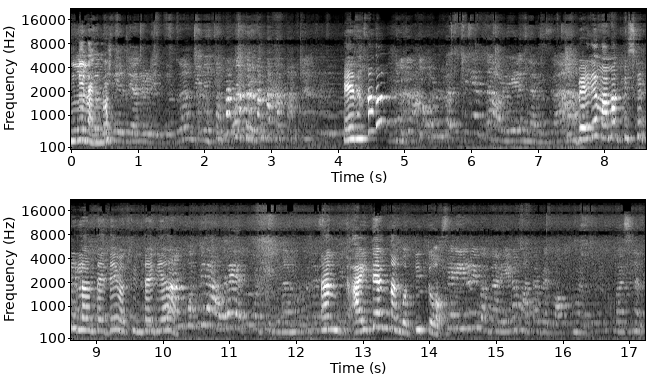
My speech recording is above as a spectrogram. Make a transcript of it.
ನಿನ್ನೆ ನಂಗೆ ಏನು? ಬೆಳಗ್ಗೆ ಮಾಮಾಗ ಬಿಸ್ಕೆಟ್ ಇಲ್ಲ ಅಂತ ಇದ್ದೆ, ಇವಾಗ ತಿಂತಾ ಇದೀಯಾ? ನಾನು ಐತೆ ಅಂತ ನಂಗೆ ಗೊತ್ತಿತ್ತು. ಸರಿ ಇರು ನಾನು ಏನೋ ಮಾತಾಡ್ಬೇಕು ಆಫ್ ಮಾಡು ಪರ್ಸ್ನಲ್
